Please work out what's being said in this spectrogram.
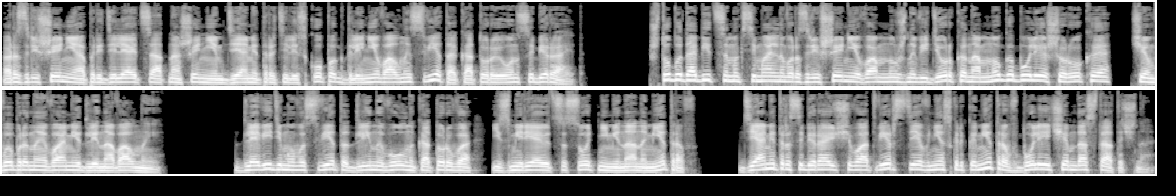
Разрешение определяется отношением диаметра телескопа к длине волны света, которую он собирает. Чтобы добиться максимального разрешения, вам нужно ведерко намного более широкое, чем выбранная вами длина волны. Для видимого света, длины волны которого измеряются сотнями нанометров, диаметра собирающего отверстия в несколько метров более чем достаточно.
